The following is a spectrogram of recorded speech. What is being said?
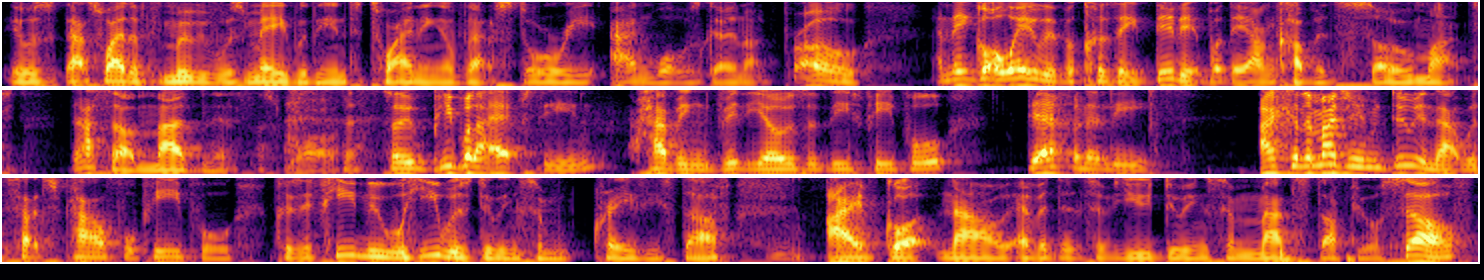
It was that's why the movie was made with the intertwining of that story and what was going on. Bro, and they got away with it because they did it, but they uncovered so much. That's a madness. That's wild. So people like Epstein having videos of these people, definitely. I can imagine him doing that with such powerful people because if he knew he was doing some crazy stuff, mm. I've got now evidence of you doing some mad stuff yourself.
